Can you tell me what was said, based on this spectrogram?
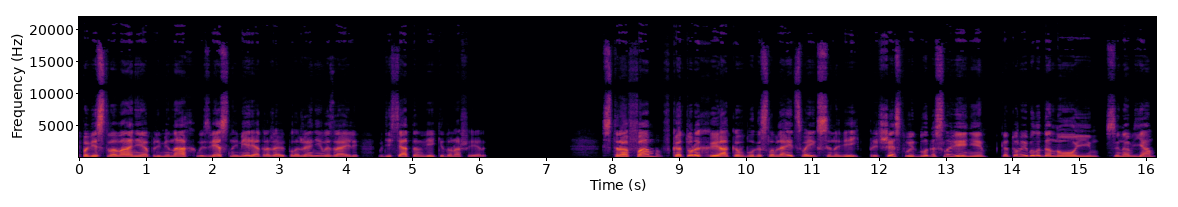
повествования о племенах в известной мере отражают положение в Израиле в X веке до нашей эры. Строфам, в которых Иаков благословляет своих сыновей, предшествует благословение, которое было дано им, сыновьям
